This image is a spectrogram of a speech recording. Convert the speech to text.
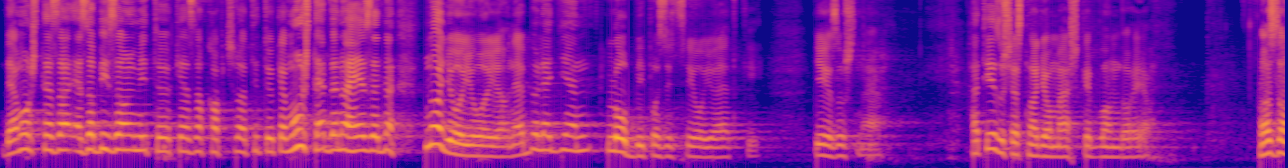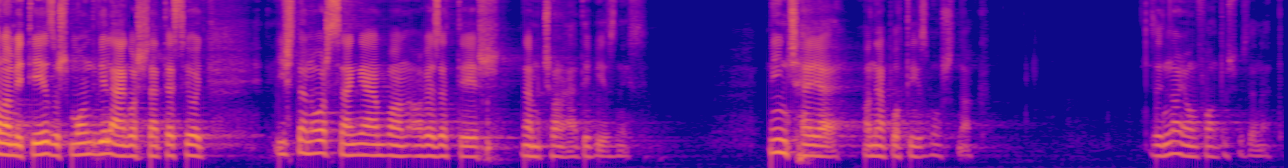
De most ez a, ez a bizalmi tőke, ez a kapcsolati tőke, most ebben a helyzetben nagyon jól jön. Ebből egy ilyen lobby pozíció jöhet ki Jézusnál. Hát Jézus ezt nagyon másképp gondolja. Azzal, amit Jézus mond, világossá teszi, hogy Isten országában a vezetés nem családi biznisz. Nincs helye a nepotizmusnak. Ez egy nagyon fontos üzenet.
